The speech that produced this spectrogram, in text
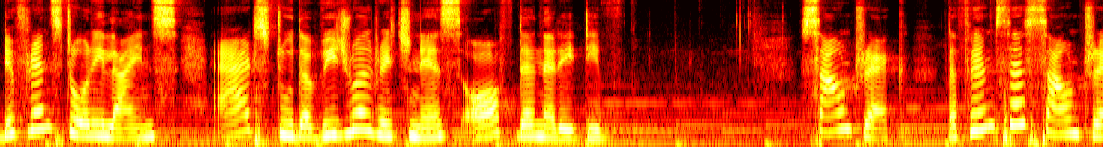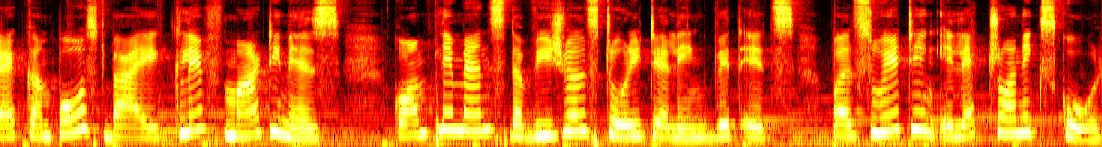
different storylines adds to the visual richness of the narrative. Soundtrack The film's soundtrack, composed by Cliff Martinez, complements the visual storytelling with its pulsating electronic score.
